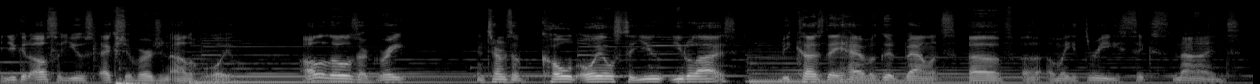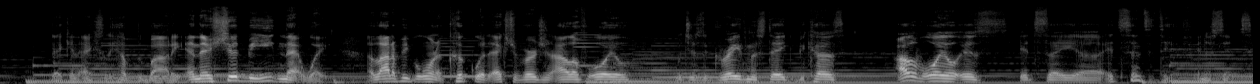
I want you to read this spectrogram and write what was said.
and you could also use extra virgin olive oil. All of those are great in terms of cold oils to u- utilize because they have a good balance of uh, omega 3, 6, 9s that can actually help the body. And they should be eaten that way. A lot of people want to cook with extra virgin olive oil which is a grave mistake because olive oil is it's a uh, it's sensitive in a sense.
